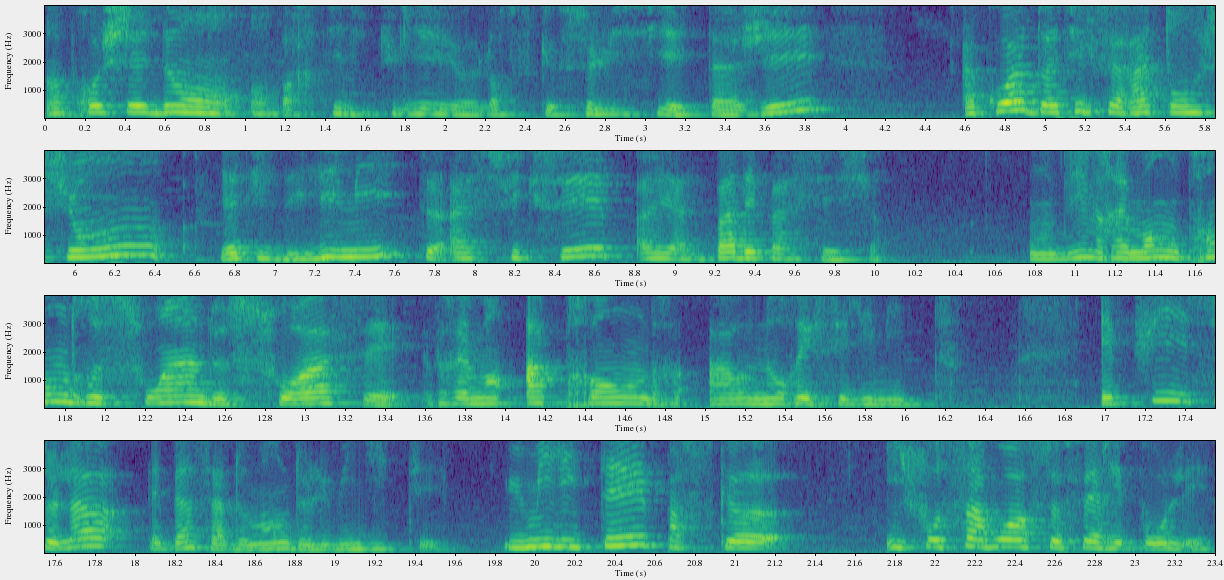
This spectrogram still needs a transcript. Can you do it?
un proche aidant, en particulier euh, lorsque celui-ci est âgé, à quoi doit-il faire attention? Y a-t-il des limites à se fixer et à ne pas dépasser? On dit vraiment prendre soin de soi, c'est vraiment apprendre à honorer ses limites. Et puis cela, eh bien, ça demande de l'humilité. Humilité parce que il faut savoir se faire épauler.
